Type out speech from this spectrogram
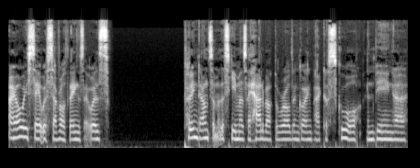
I always say it was several things. It was putting down some of the schemas I had about the world and going back to school and being a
